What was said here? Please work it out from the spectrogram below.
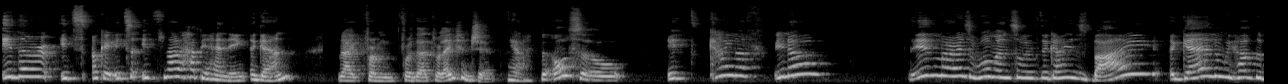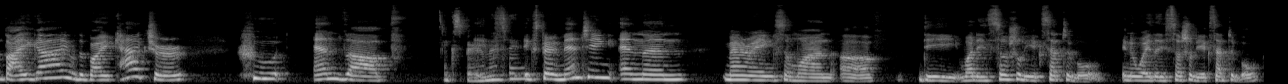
either it's okay, it's it's not a happy ending again, like from for that relationship. Yeah. But also it kind of you know it marries a woman, so if the guy is bi, again we have the bi guy or the bi character who ends up Experimenting. experimenting and then marrying someone of the what is socially acceptable in a way that is socially acceptable.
